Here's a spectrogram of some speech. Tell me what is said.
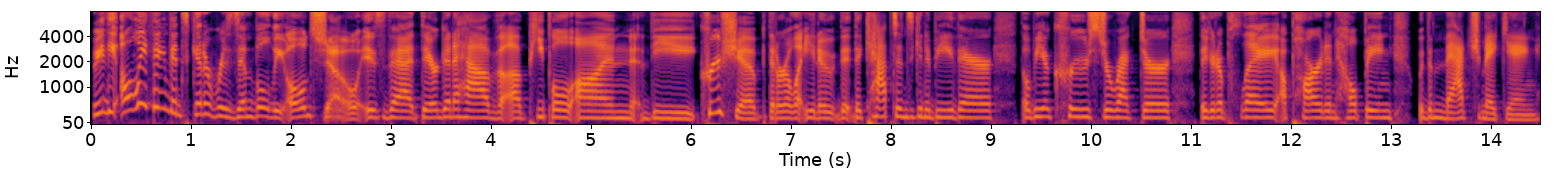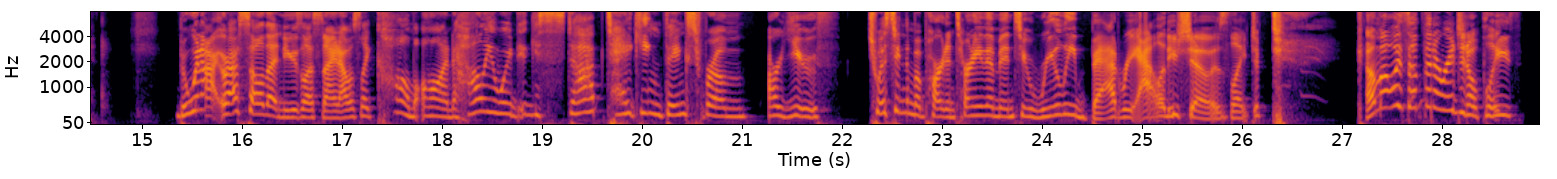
I mean, the only thing that's going to resemble the old show is that they're going to have uh, people on the cruise ship that are like, you know, the, the captain's going to be there. There'll be a cruise director. They're going to play a part in helping with the matchmaking. But when I, when I saw that news last night, I was like, come on, Hollywood, stop taking things from our youth, twisting them apart and turning them into really bad reality shows. Like, come up with something original, please.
